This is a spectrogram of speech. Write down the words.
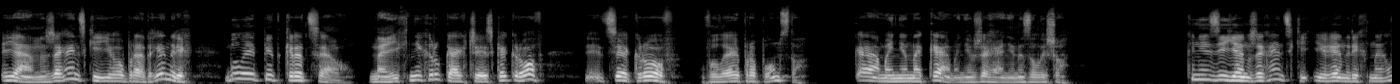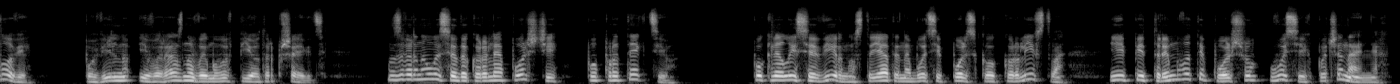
Ян Жаганський і його брат Генріх були під Крацау. На їхніх руках чеська кров. І ця кров волає про помсту. Каменя на камені в Жагані не залишу. Князі Ян Жаганський і Генріх Наглові повільно і виразно вимовив Пьотр Пшевіць, звернулися до короля Польщі по протекцію, поклялися вірно стояти на боці польського королівства і підтримувати Польщу в усіх починаннях.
